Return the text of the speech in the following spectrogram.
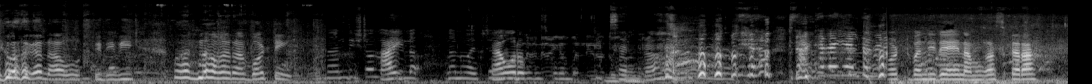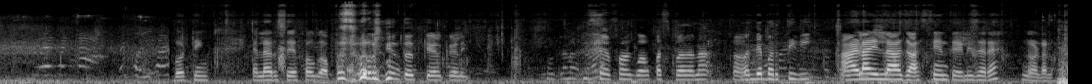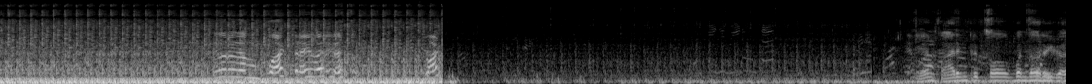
ಇವಾಗ ನಾವು ಹೋಗ್ತಿದೀವಿ ಒನ್ ಅವರ್ ಬೋಟಿಂಗ್ ಬೋಟ್ ಬಂದಿದೆ ನಮಗೋಸ್ಕರ. ಬೋಟಿಂಗ್ ಎಲ್ಲರೂ ಸೇಫಾಗಿ ವಾಪಸ್ ಬರಲಿ ಅಂತ ಕೇಳ್ಕೊಳ್ಳಿ. ಸೇಫ್ ಆಗಿ ವಾಪಸ್ ಬರೋಣ. ಮುಂದೆ ಬರ್ತೀವಿ. ಆಳ ಇಲ್ಲ ಜಾಸ್ತಿ ಅಂತ ಹೇಳಿದ್ದಾರೆ. ನೋಡೋಣ. ಇವರು ನಮ್ಮ ಬಾಟ್ ಡ್ರೈವರ್ ಇವತ್ತು ಏನ್ ಫಾರಿನ್ ಟ್ರಿಪ್ ಹೋಗಿ ಬಂದವ್ರ ಈಗ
